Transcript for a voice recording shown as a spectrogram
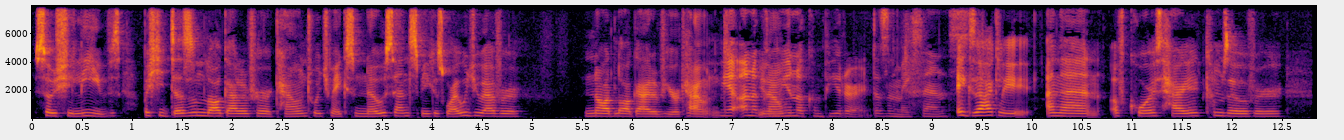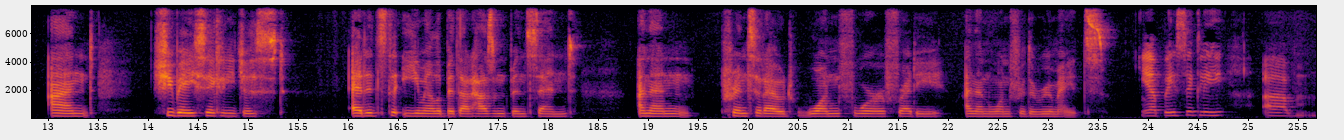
So she leaves, but she doesn't log out of her account, which makes no sense to me because why would you ever not log out of your account? Yeah, on a you know? communal computer. It doesn't make sense. Exactly. And then, of course, Harriet comes over and she basically just edits the email a bit that hasn't been sent and then prints it out one for Freddie and then one for the roommates. Yeah, basically, um,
